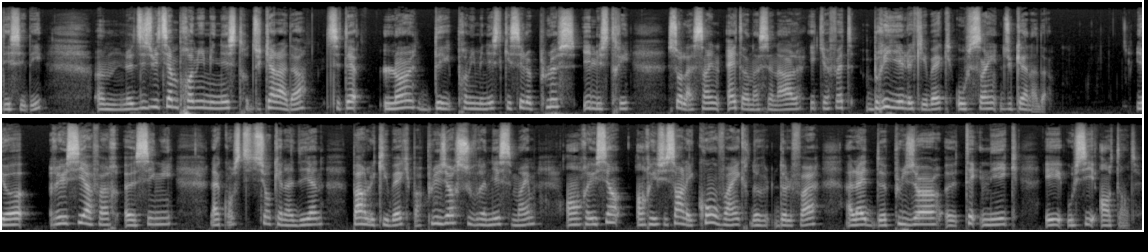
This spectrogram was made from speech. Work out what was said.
décédé. Euh, le 18e premier ministre du Canada, c'était l'un des premiers ministres qui s'est le plus illustré sur la scène internationale et qui a fait briller le Québec au sein du Canada. Il a réussi à faire euh, signer la Constitution canadienne par le Québec, par plusieurs souverainistes même, en réussissant, à les convaincre de, le faire à l'aide de plusieurs euh, techniques et aussi ententes.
